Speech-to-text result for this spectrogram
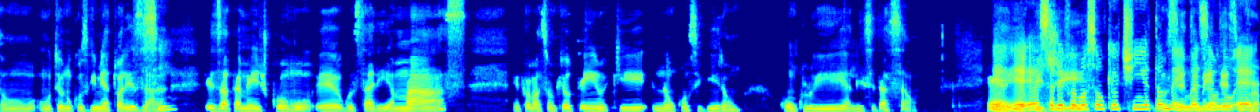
então ontem eu não consegui me atualizar Sim. exatamente como eh, eu gostaria, mas a informação que eu tenho é que não conseguiram concluir a licitação. É, é essa era a informação que eu tinha também, mas também eu não, é,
